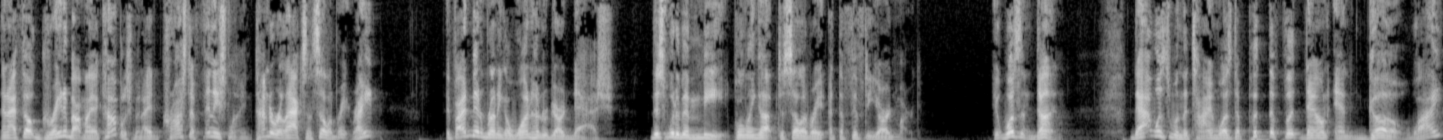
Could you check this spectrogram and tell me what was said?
And I felt great about my accomplishment. I had crossed a finish line. Time to relax and celebrate, right? If I'd been running a 100 yard dash, this would have been me pulling up to celebrate at the 50 yard mark. It wasn't done. That was when the time was to put the foot down and go. Why?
